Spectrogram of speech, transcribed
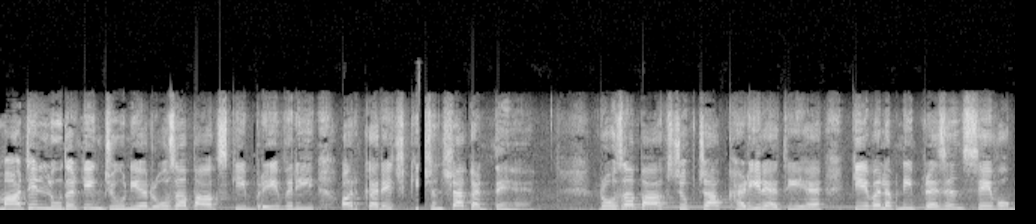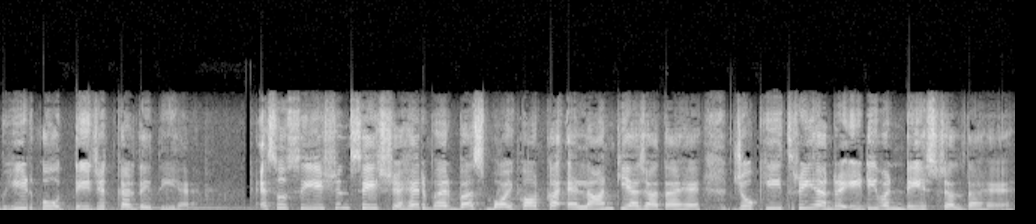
Martin Luther King Junior Rosa Parks की ब्रेवरी और करेज की प्रशंसा करते हैं। रोज़ा पार्क्स चुपचाप खड़ी रहती है, केवल अपनी प्रेजेंस से वो भीड़ को उत्तेजित कर देती है। एसोसिएशन से शहर भर बस बॉयकॉट का ऐलान किया जाता है, जो कि 381 डेज़ चलता है।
